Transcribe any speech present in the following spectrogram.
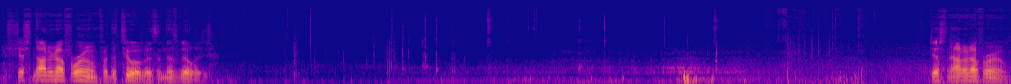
There's just not enough room for the two of us in this village. Just not enough room.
